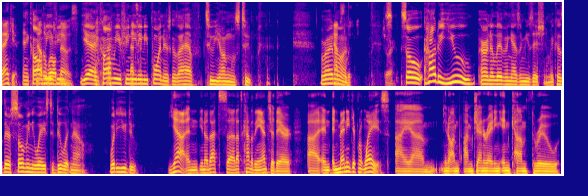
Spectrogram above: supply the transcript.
Thank you. And call now me the world if you, knows. Yeah, and call me if you need any pointers because I have two young ones too. right Absolutely. on. Sure. So, how do you earn a living as a musician? Because there's so many ways to do it now. What do you do? Yeah, and you know that's uh, that's kind of the answer there. Uh, in in many different ways. I um, you know I'm I'm generating income through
